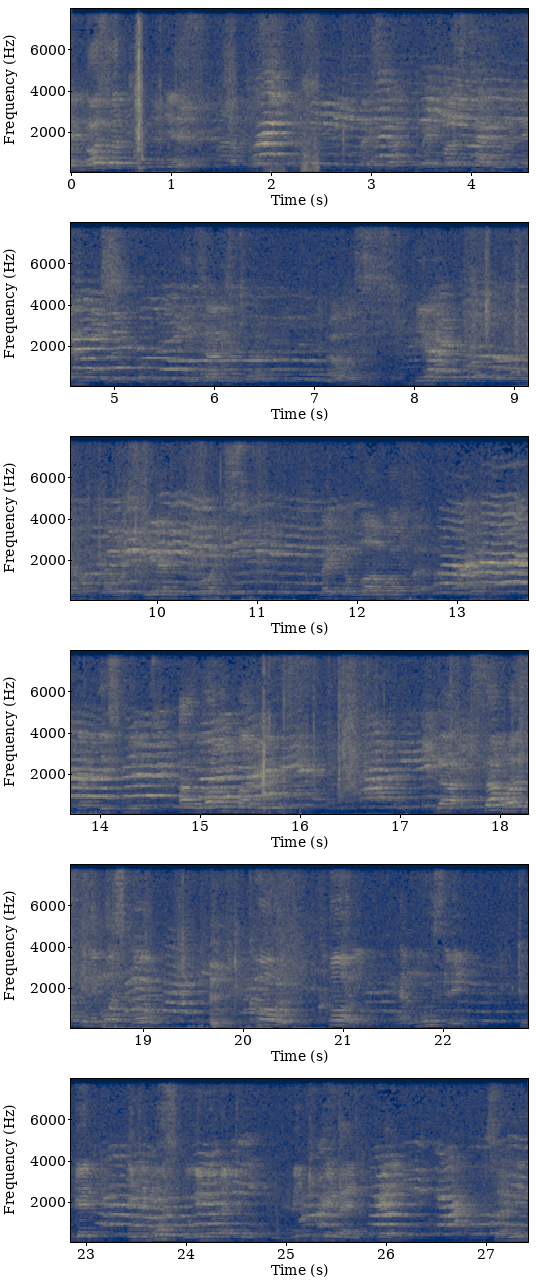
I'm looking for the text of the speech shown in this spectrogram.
So and also yes. My stuff- my first time I learned in Zanzibar, I was hearing, I was hearing the voice, like Allah Akbar. That this means. Allah Akbar means that someone in a mosque call, calling the Muslim to get in the mosque in order to be together and pray. So I mean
